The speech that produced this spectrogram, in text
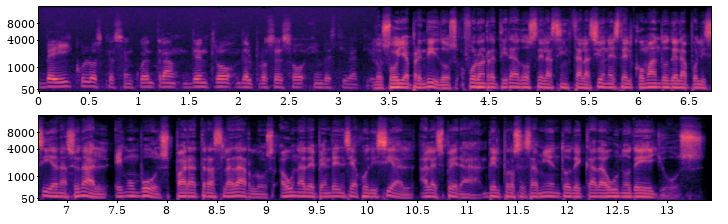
vehículos que se encuentran dentro del proceso investigativo. Los hoy aprendidos fueron retirados de las instalaciones del Comando de la Policía Nacional en un bus para trasladarlos a una dependencia judicial a la espera del procesamiento de cada uno de ellos.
